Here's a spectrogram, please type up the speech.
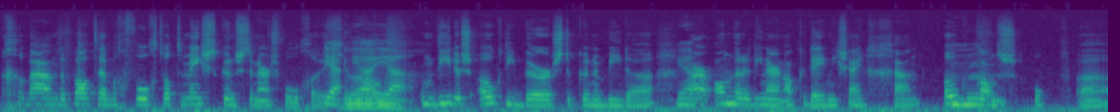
gebaande pad hebben gevolgd wat de meeste kunstenaars volgen. Weet Ja, je wel. ja, ja. Om die dus ook die beurs te kunnen bieden, waar anderen die naar een academie zijn gegaan ook Mhm. kans op eh,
